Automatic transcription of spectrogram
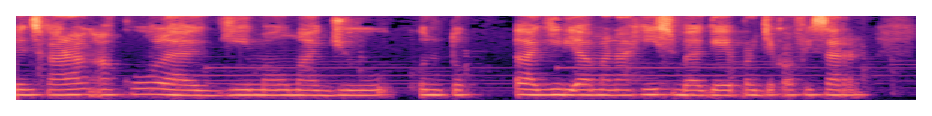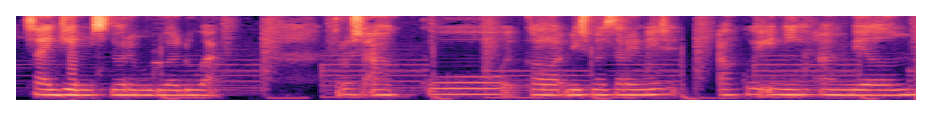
dan sekarang aku lagi mau maju untuk lagi diamanahi sebagai project officer Sai Games 2022. Terus aku kalau di semester ini aku ini ambil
